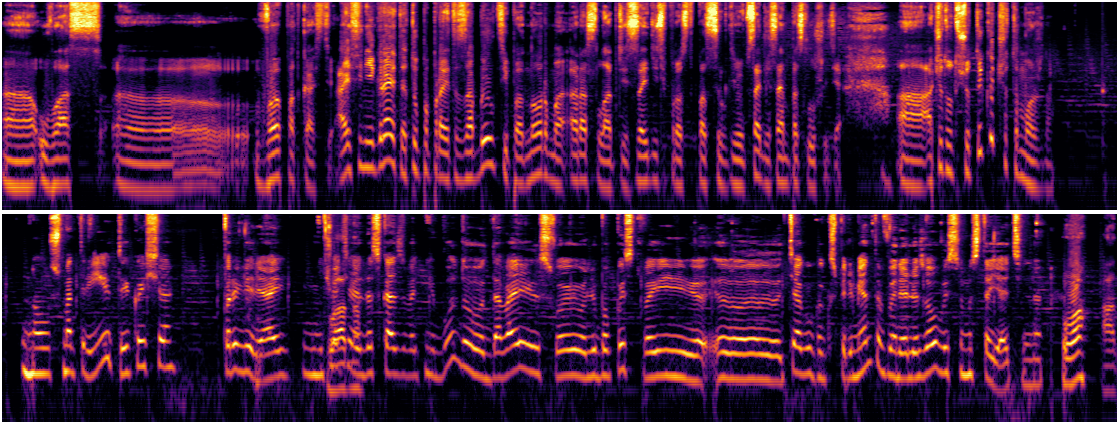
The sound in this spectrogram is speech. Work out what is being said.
э, у вас э, в подкасте. А если не играет, я тупо про это забыл, типа, норма, расслабьтесь, зайдите просто по ссылке в описании, сами послушайте. А, а что тут еще тыкать что-то можно? Ну, смотри, тыкайся проверяй. Ничего Ладно. тебе рассказывать не буду. Давай свое любопытство и э, тягу к экспериментам реализовывай самостоятельно. О, а,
